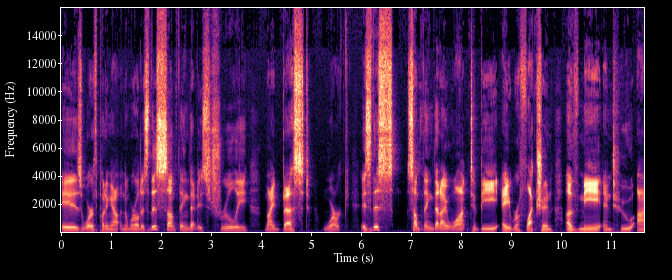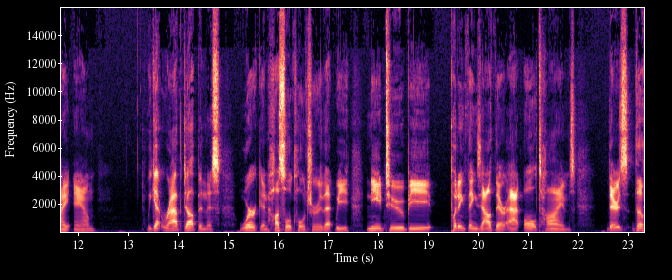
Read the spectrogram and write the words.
is worth putting out in the world? Is this something that is truly my best work? Is this something that I want to be a reflection of me and who I am. We get wrapped up in this work and hustle culture that we need to be putting things out there at all times. There's the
